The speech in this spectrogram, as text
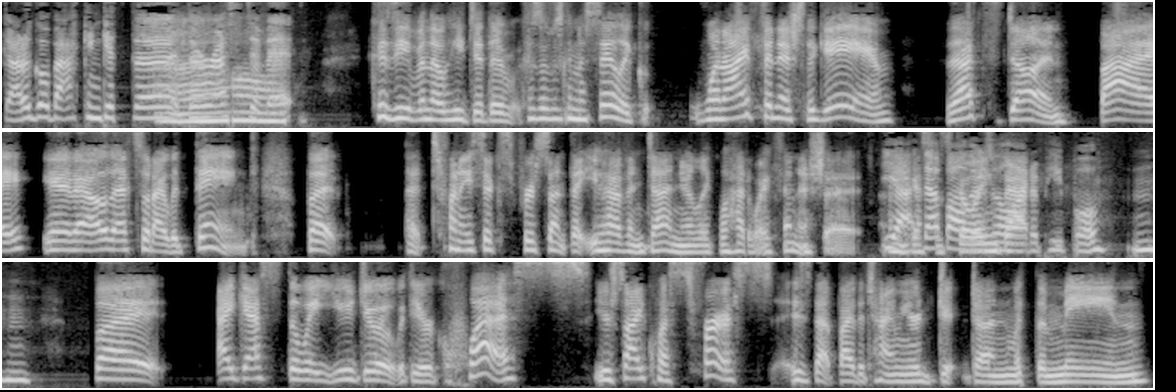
gotta go back and get the the rest of ah. it Because even though he did the, because I was going to say, like, when I finish the game, that's done. Bye. You know, that's what I would think. But that 26% that you haven't done, you're like, well, how do I finish it? And I yeah guess that bothers going a back lot of people hmm But I guess the way you do it with your quests, your side quests first, is that by the time you're d- done with the main,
